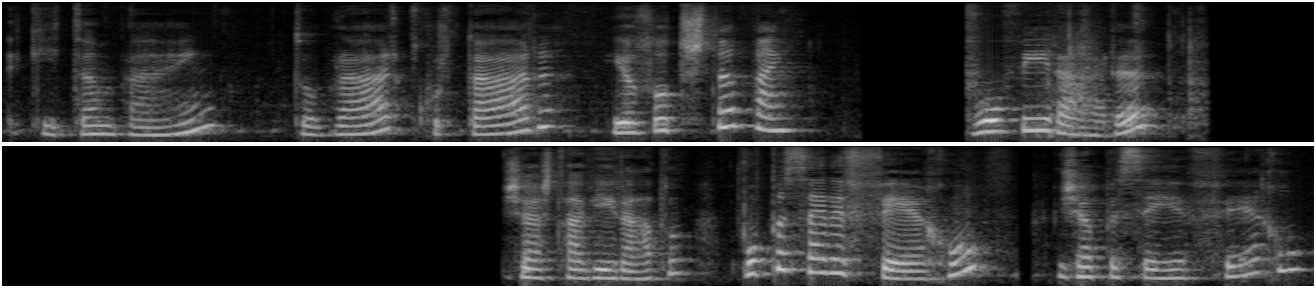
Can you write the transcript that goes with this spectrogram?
Aqui também, dobrar, cortar e os outros também. Vou virar. Já está virado. Vou passar a ferro. Já passei a ferro.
